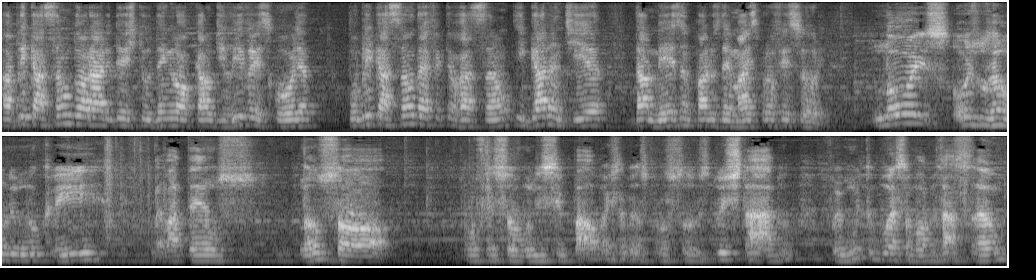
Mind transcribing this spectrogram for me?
aplicação do horário de estudo em local de livre escolha, publicação da efetivação e garantia da mesma para os demais professores. Nós hoje nos reunimos no CRI, debatemos não só professor municipal, mas também os professores do Estado. Foi muito boa essa mobilização.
